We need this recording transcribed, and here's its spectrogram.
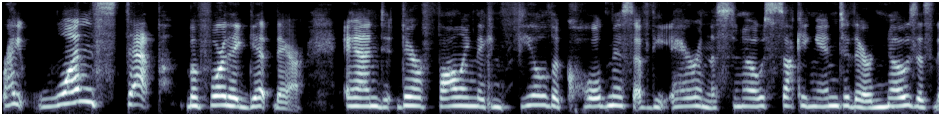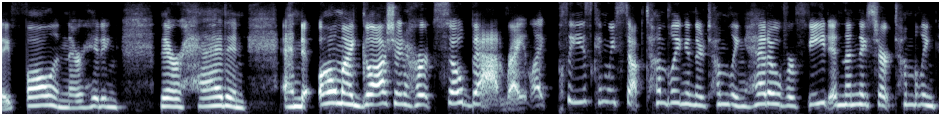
right? One step before they get there. And they're falling. They can feel the coldness of the air and the snow sucking into their nose as they fall and they're hitting their head. And and oh my gosh, it hurts so bad, right? Like, please, can we stop tumbling? And they're tumbling head over feet. And then they start tumbling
